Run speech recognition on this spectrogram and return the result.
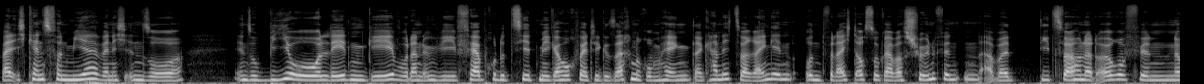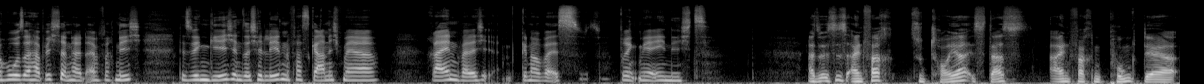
weil ich kenne es von mir, wenn ich in so in so Bio-Läden gehe, wo dann irgendwie fair produziert mega hochwertige Sachen rumhängen, da kann ich zwar reingehen und vielleicht auch sogar was schön finden, aber die 200 Euro für eine Hose habe ich dann halt einfach nicht. Deswegen gehe ich in solche Läden fast gar nicht mehr rein, weil ich genau weiß, es bringt mir eh nichts. Also ist es einfach zu teuer? Ist das einfach ein Punkt, der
